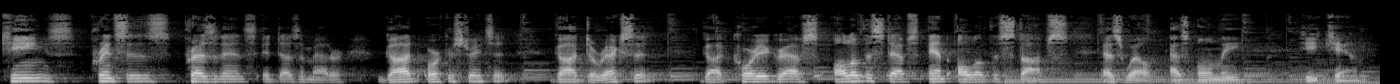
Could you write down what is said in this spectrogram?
Kings, princes, presidents, it doesn't matter. God orchestrates it. God directs it. God choreographs all of the steps and all of the stops as well as only He can.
